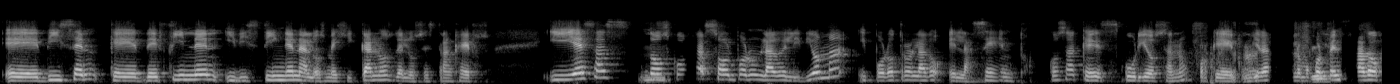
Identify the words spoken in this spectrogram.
eh, dicen que definen y distinguen a los mexicanos de los extranjeros. Y esas dos cosas son, por un lado, el idioma y por otro lado, el acento, cosa que es curiosa, ¿no? Porque hubiera a lo mejor pensado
